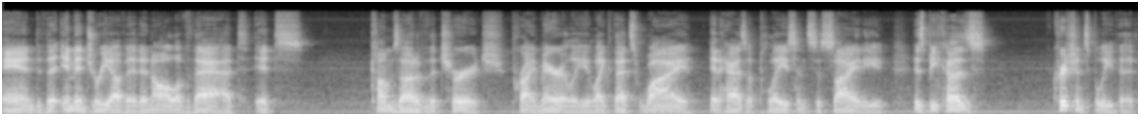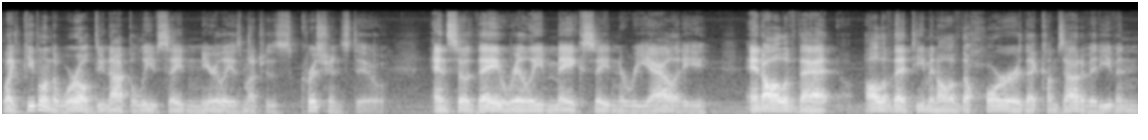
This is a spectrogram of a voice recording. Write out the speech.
and the imagery of it and all of that. It's comes out of the church primarily. Like that's why it has a place in society is because Christians believe it. Like people in the world do not believe Satan nearly as much as Christians do. And so they really make Satan a reality. And all of that all of that demon, all of the horror that comes out of it, even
